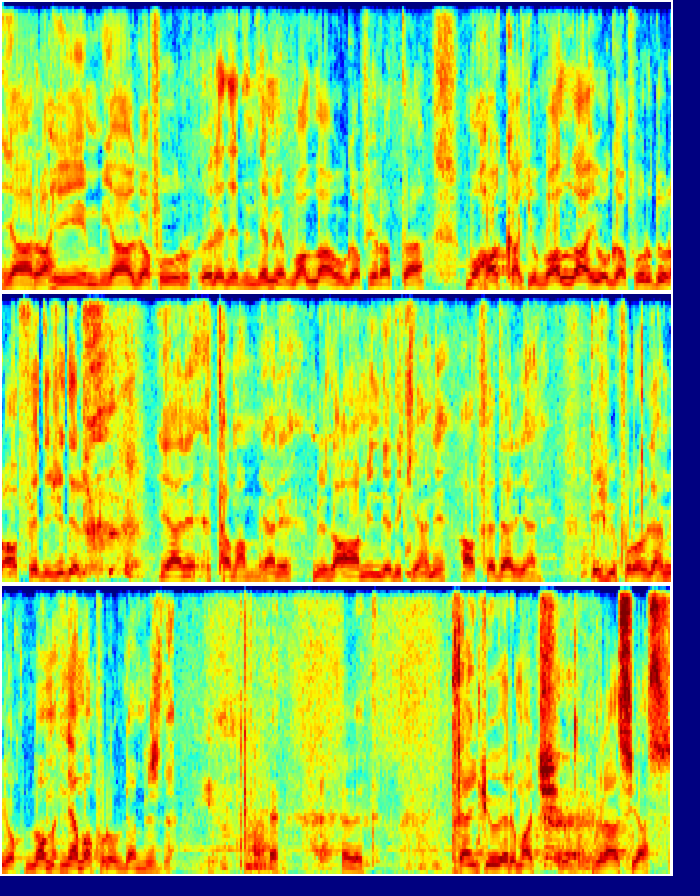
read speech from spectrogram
ya Rahim, ya Gafur öyle dedin değil mi? Vallahu gafir hatta. Muhakkak ki vallahi o gafurdur, affedicidir. Yani tamam yani biz de amin dedik yani affeder yani. Hiçbir problem yok. No, ne ma problem bizde? evet. Thank you very much. Gracias.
